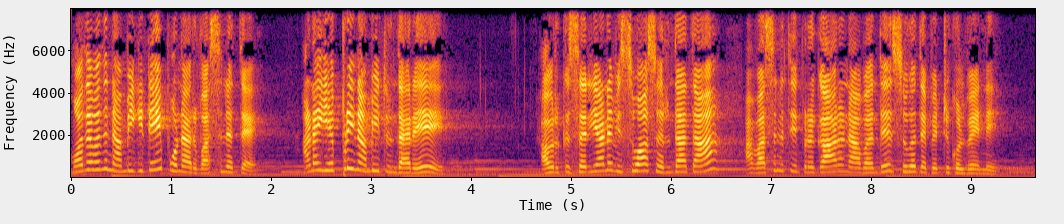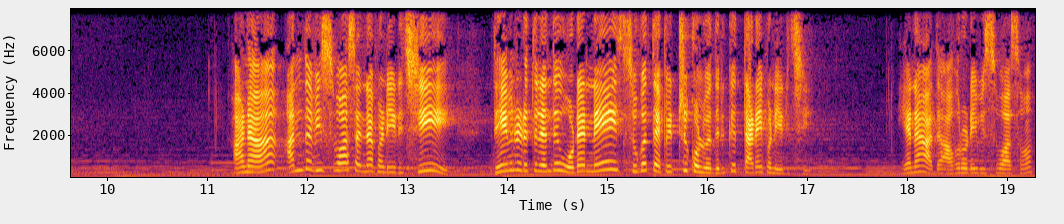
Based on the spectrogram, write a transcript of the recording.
முத வந்து நம்பிக்கிட்டே போனார் வசனத்தை. ஆனா எப்படி நம்பிட்டு இருந்தாரு? அவருக்கு சரியான விசுவாசம் இருந்தா தான் வசனத்தின் பிரகாரம் நான் வந்து சுகத்தை பெற்றுக்கொள்வேன்னு. ஆனா அந்த விசுவாசம் என்ன பண்ணிடுச்சு? தேவனிடத்துல இருந்து உடனே சுகத்தை பெற்றுக்கொள்வதற்கு தடை பண்ணிடுச்சு. ஏன்னா அது அவருடைய விசுவாசம்.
